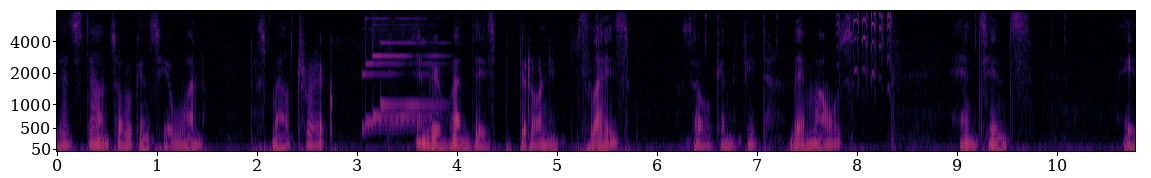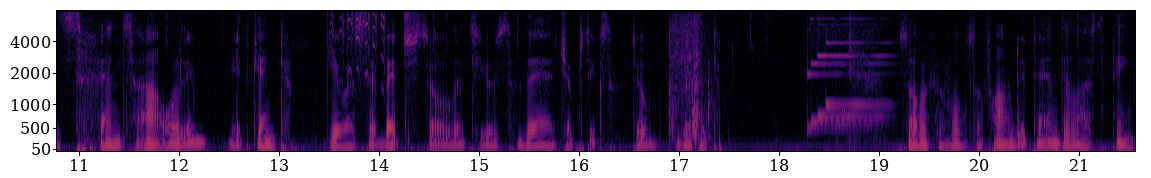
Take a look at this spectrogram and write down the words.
That's done so we can see one smell track and we've got this pepperoni slice so we can fit the mouse. And since its hands are oily it can't give us a badge so let's use the chopsticks to get it. So we have also found it and the last thing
